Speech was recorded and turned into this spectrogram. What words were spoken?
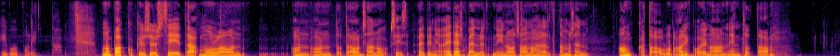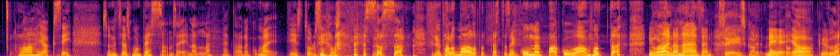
ei voi valittaa. Mun on pakko kysyä siitä. Mulla on, on, on, tota, on saanut, siis äitini on edesmennyt, niin on saanut häneltä tämmöisen ankkataulun aikoinaan, niin tota, lahjaksi. Se on itse asiassa mun vessan seinällä, että aina kun mä istun siellä vessassa, en nyt halua maalata tästä sen kummempaa kuvaa, mutta niin mä aina näen sen. Seiskan niin, tota, joo, kyllä.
